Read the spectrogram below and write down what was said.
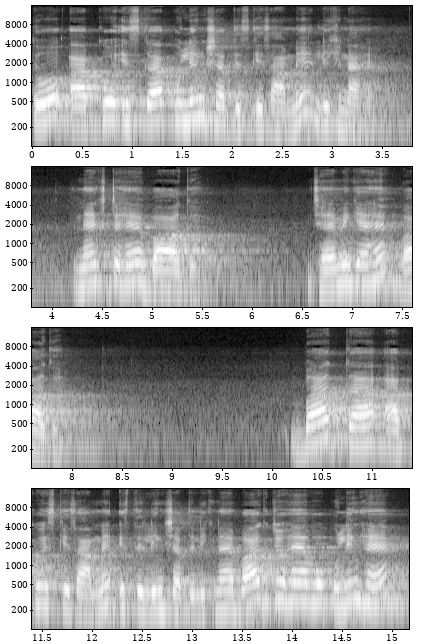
तो आपको इसका पुलिंग शब्द इसके सामने लिखना है। नेक्स्ट है बाघ। जय में क्या है? बाघ। बाघ का आपको इसके सामने स्त्रीलिंग शब्द लिखना है। बाघ जो है वो पुलिंग है।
